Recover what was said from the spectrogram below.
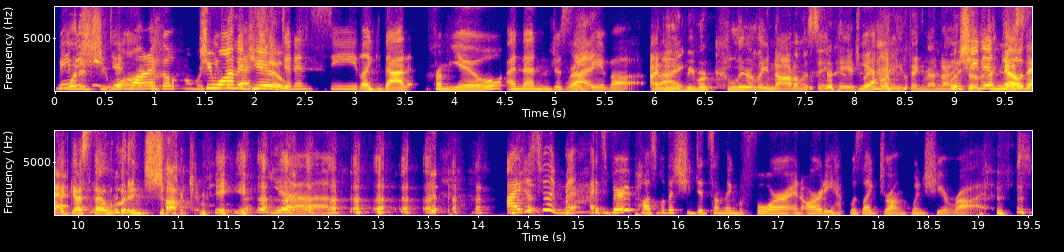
Maybe What did she, she did want? want to go home. With She you, wanted you. She didn't see like that from you, and then just like gave up. I mean, we were clearly not on the same page Yeah. about anything that night. Well, she so didn't guess, know that. I guess that wouldn't shock me. Yeah. I just feel like it's very possible that she did something before and already was like drunk when she arrived.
